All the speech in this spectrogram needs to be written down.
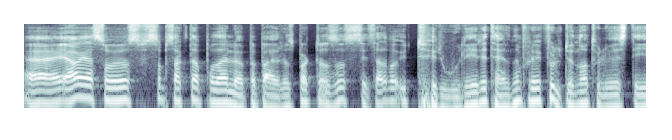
uh, ja, jeg så jo som sagt da, på det løpet på Eurosport, og så syntes jeg det var utrolig irriterende, for de fulgte jo naturligvis de,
